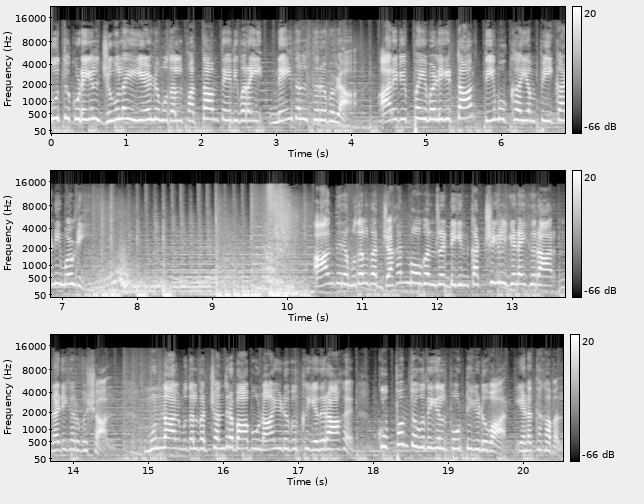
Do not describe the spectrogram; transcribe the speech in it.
தூத்துக்குடியில் ஜூலை ஏழு முதல் பத்தாம் தேதி வரை நெய்தல் திருவிழா. அறிவிப்பை வெளியிட்டார் திமுக எம்பி கனிமொழி. ஆந்திர முதல்வர் ஜெகன்மோகன் ரெட்டியின் கட்சியில் இணைகிறார் நடிகர் விஷால். முன்னாள் முதல்வர் சந்திரபாபு நாயுடுவுக்கு எதிராக குப்பம் தொகுதியில் போட்டியிடுவார் என தகவல்.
